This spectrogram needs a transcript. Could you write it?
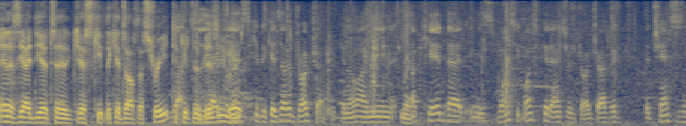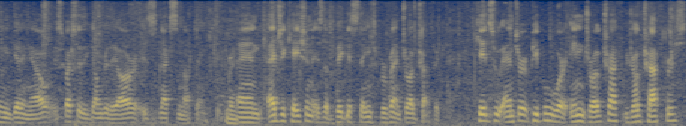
And is the idea to just keep the kids off the street, to yeah, keep so them the busy? idea right? is to keep the kids out of drug traffic. You know, I mean, Right. a kid that is once he, once a kid enters drug traffic, the chances of them getting out, especially the younger they are, is next to nothing. Right. And education is the biggest thing to prevent drug traffic. Kids who enter, people who are in drug traffic, drug traffickers.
